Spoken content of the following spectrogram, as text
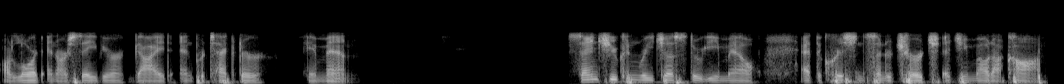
our Lord and our Savior, guide and protector. Amen. Saints, you can reach us through email at the Christian Center Church at gmail.com.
